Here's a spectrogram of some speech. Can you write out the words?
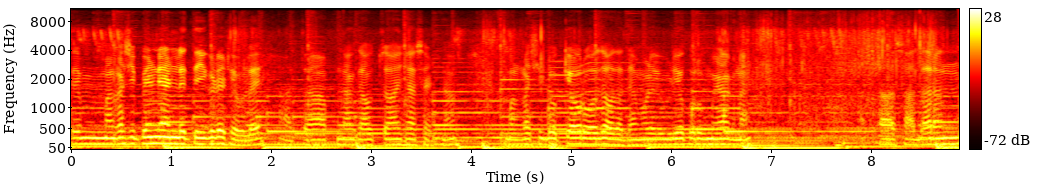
ते मगाशी पेंडे आणले ते इकडे ठेवलं आहे आता आपण गावचा ह्या साईडनं. मगाशी डोक्यावर वजा होता त्यामुळे व्हिडिओ करून मिळाक नाही. आता साधारण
